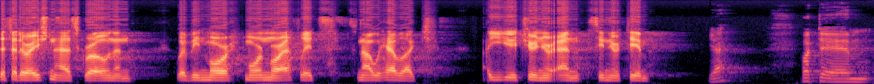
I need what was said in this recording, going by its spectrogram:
the federation has grown, and we've been more more and more athletes. So now we have like a youth, junior, and senior team. Yeah. But um,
